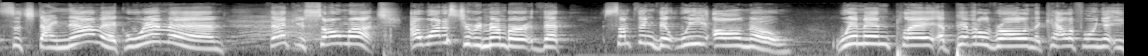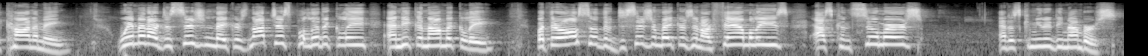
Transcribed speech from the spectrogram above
such dynamic women. Thank you so much. I want us to remember that something that we all know women play a pivotal role in the California economy. Women are decision makers, not just politically and economically, but they're also the decision makers in our families, as consumers, and as community members.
